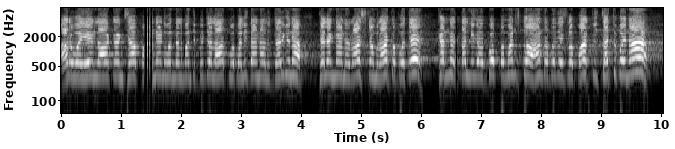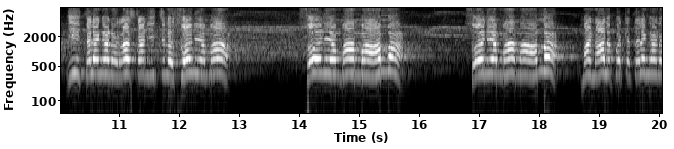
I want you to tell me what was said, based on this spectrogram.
అరవై ఏళ్ళ ఆకాంక్ష పన్నెండు వందల మంది బిడ్డల ఆత్మ బలిదానాలు జరిగిన తెలంగాణ రాష్ట్రం రాకపోతే కన్న తల్లిగా గొప్ప మనసుతో ఆంధ్రప్రదేశ్లో పార్టీ చచ్చిపోయినా ఈ తెలంగాణ రాష్ట్రాన్ని ఇచ్చిన సోనియమ్మ. సోనియమ్మ మా అమ్మ. సోనియమ్మ మా అమ్మ. మా నాలుగు కోట్ల తెలంగాణ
